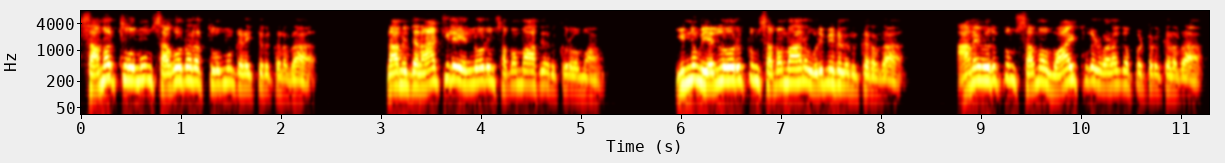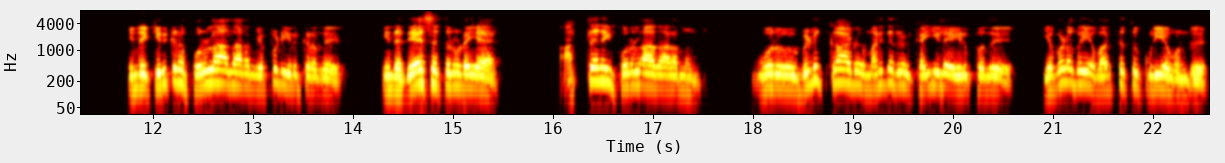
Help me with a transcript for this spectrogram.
சமத்துவமும் சகோதரத்துவமும் கிடைத்திருக்கிறதா? நாம் இந்த நாட்டிலே எல்லோரும் சமமாக இருக்கிறோமா? இன்னும் எல்லோருக்கும் சமமான உரிமைகள் இருக்கிறதா? அனைவருக்கும் சம வாய்ப்புகள் வழங்கப்பட்டிருக்கிறதா? இன்றைக்கு இருக்கிற பொருளாதாரம் எப்படி இருக்கிறது? இந்த தேசத்தினுடைய அத்தனை பொருளாதாரமும் ஒரு விழுக்காடு மனிதர்கள் கையிலே இருப்பது எவ்வளவு பெரிய வருத்தத்துக்குரிய ஒன்று.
